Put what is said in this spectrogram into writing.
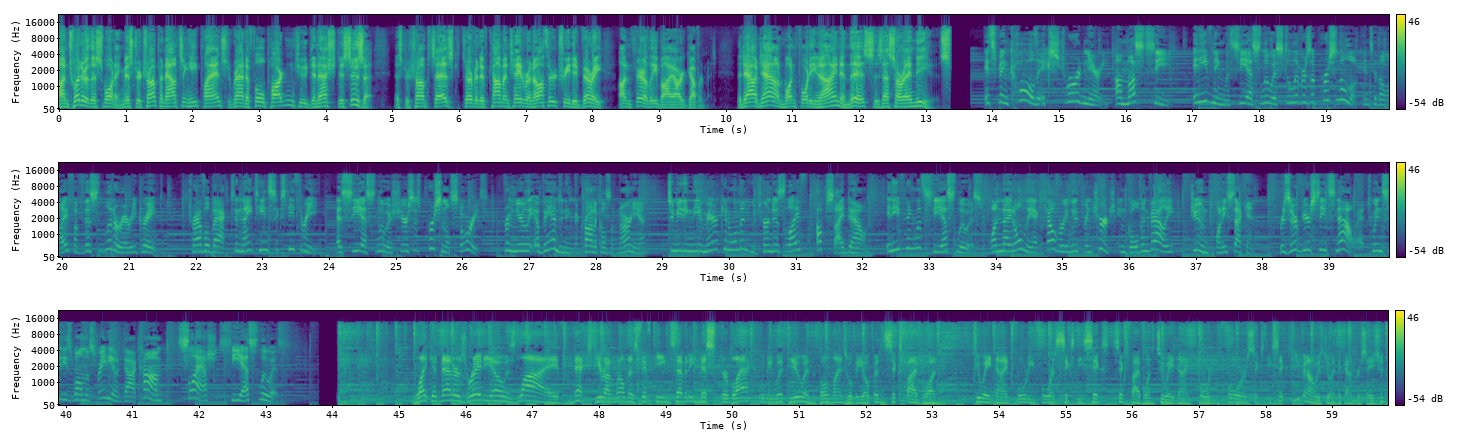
On Twitter this morning, Mr. Trump announcing he plans to grant a full pardon to Dinesh D'Souza. Mr. Trump says conservative commentator and author treated very unfairly by our government. The Dow down 149, and this is SRN News. It's been called extraordinary, a must see. An Evening with C.S. Lewis delivers a personal look into the life of this literary great. Travel back to 1963 as C.S. Lewis shares his personal stories, from nearly abandoning the Chronicles of Narnia to meeting the American woman who turned his life upside down. An Evening with C.S. Lewis, one night only at Calvary Lutheran Church in Golden Valley, June 22nd. Reserve your seats now at TwinCitiesWellnessRadio.com slash C.S. Lewis. Like It Matters Radio is live next here on Wellness 1570. Mr. Black will be with you, and the phone lines will be open 651 289 4466. 651 289 4466. You can always join the conversation.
